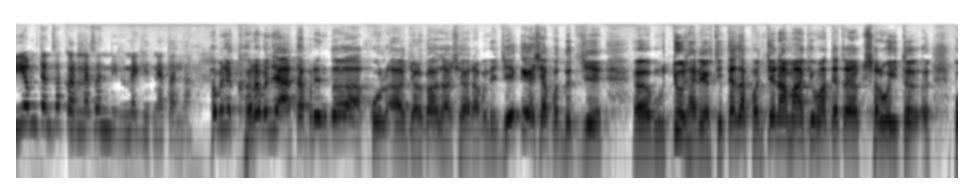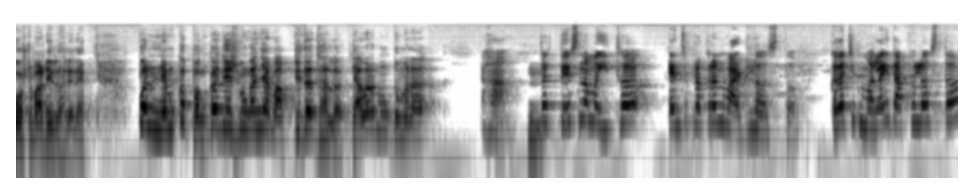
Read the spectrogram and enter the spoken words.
पीएम त्यांचा करण्याचा निर्णय घेण्यात आला. हा म्हणजे खरं म्हणजे आतापर्यंत अकोला जळगाव जा- शहरामध्ये जे काही अशा पद्धतीचे मृत्यू झाले असतील त्याचा पंचनामा किंवा त्याचं सर्व इथं पोस्टमार्टम झालेलं आहे. पण नेमकं पंकज देशमुखांच्या बाबतीतच झालं त्यावर मग तुम्हाला हां तर तेच ना मग इथं त्यांचं प्रकरण वाढलं असतं. कदाचित मलाही दाखवलं असतं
